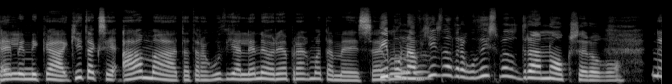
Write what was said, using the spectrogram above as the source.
2023. Ελληνικά. Κοίταξε, άμα τα τραγούδια λένε ωραία πράγματα μέσα. Τύπου εγώ- να βγεις να τραγουδήσεις με τον τρανό, ξέρω εγώ. Ναι,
